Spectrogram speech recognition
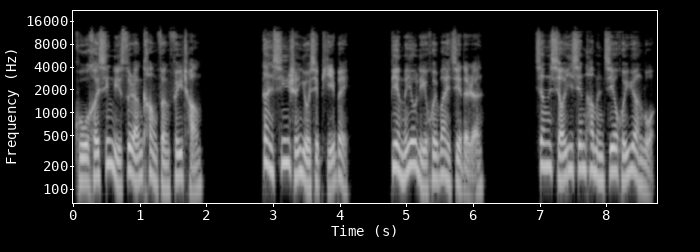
古河心里虽然亢奋非常，但心神有些疲惫，便没有理会外界的人，将小医仙他们接回院落，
